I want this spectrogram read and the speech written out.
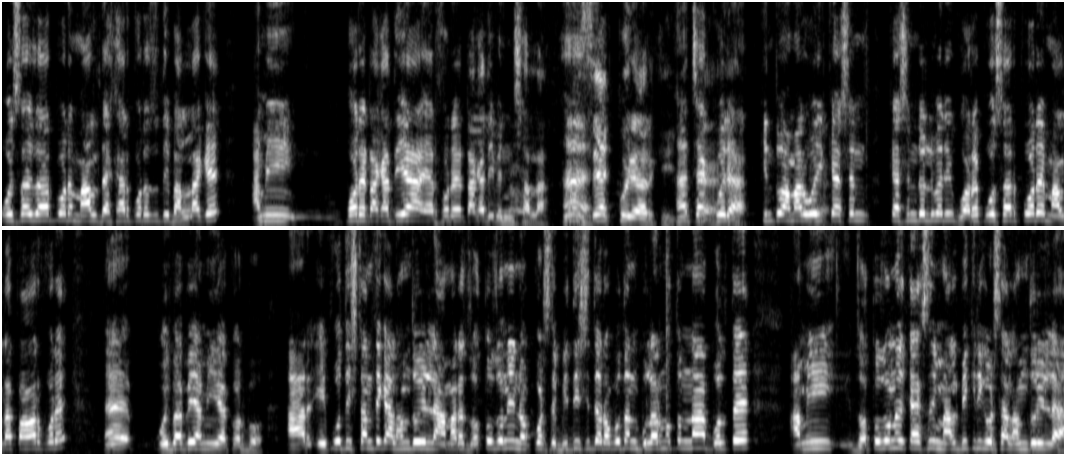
পৌঁছায় যাওয়ার পরে মাল দেখার পরে যদি ভালো লাগে আমি পরে টাকা দিয়া এরপরে টাকা দিবেন ইনশাল্লাহ হ্যাঁ। চেক করে আর কি। হ্যাঁ চেক করে কিন্তু আমার ওই cash on cash on delivery ঘরে পৌঁছার পরে মালটা পাওয়ার পরে আহ, ওইভাবেই আমি ইয়া করব। আর এই প্রতিষ্ঠান থেকে আলহামদুলিল্লাহ আমার যতজনই নক করছে বিদেশিদের অবদান ভুলার মতন না বলতে আমি যতজনের কাছে মাল বিক্রি করছে আলহামদুলিল্লাহ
